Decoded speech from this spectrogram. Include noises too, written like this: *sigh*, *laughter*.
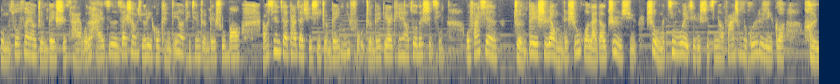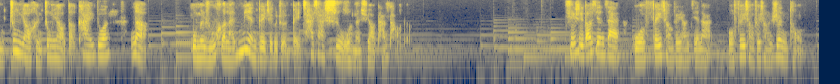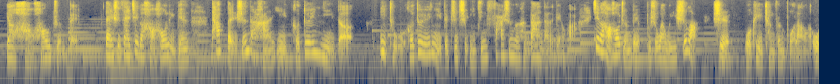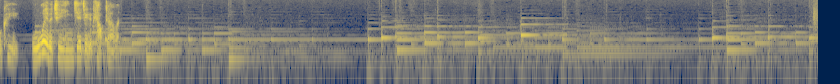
我们做饭要准备食材，我的孩子在上学了以后肯定要提前准备书包，然后现在他在学习准备衣服，准备第二天要做的事情。我发现准备是让我们的生活来到秩序，是我们敬畏这个事情要发生的规律的一个很重要很重要的开端。那我们如何来面对这个准备，恰恰是我们需要探讨的。其实到现在。我非常非常接纳，我非常非常认同，要好好准备。但是在这个好好里边，它本身的含义和对于你的意图和对于你的支持已经发生了很大很大的变化。这个好好准备不是万无一失了，是我可以乘风破浪了，我可以无畏的去迎接这个挑战了。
